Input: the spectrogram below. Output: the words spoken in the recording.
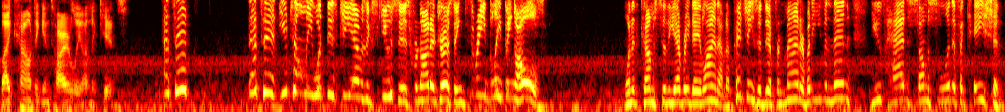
by counting entirely on the kids. That's it. That's it. You tell me what this GM's excuse is for not addressing three bleeping holes when it comes to the everyday lineup. Now, pitching's a different matter, but even then, you've had some solidification.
